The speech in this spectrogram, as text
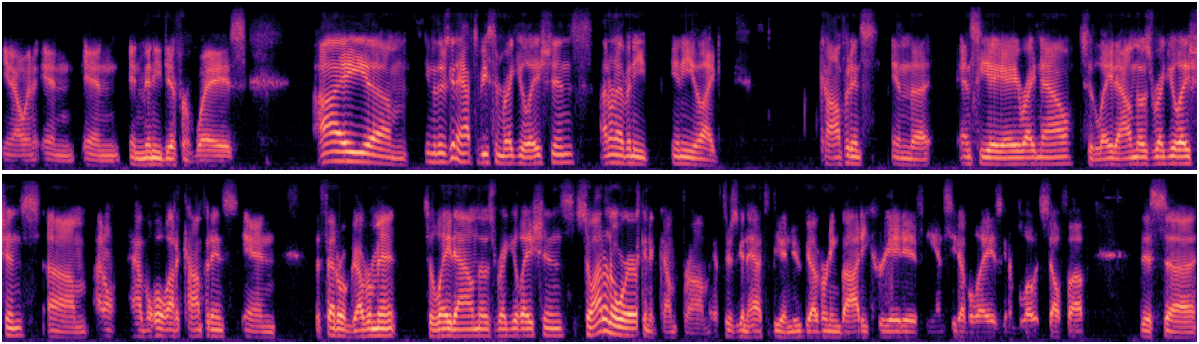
you know, in in in in many different ways. I um, you know, there's gonna have to be some regulations. I don't have any any like confidence in the NCAA right now to lay down those regulations. Um, I don't have a whole lot of confidence in the federal government to lay down those regulations. So I don't know where it's going to come from. If there's going to have to be a new governing body created, if the NCAA is going to blow itself up this, uh,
